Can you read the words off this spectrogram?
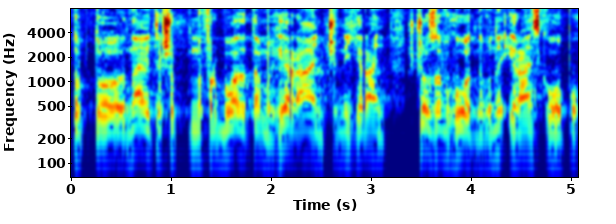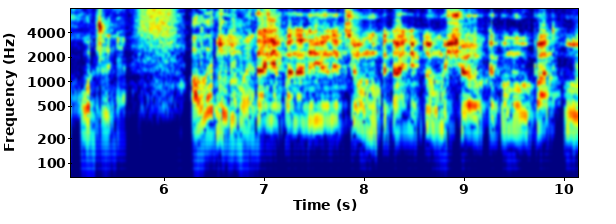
Тобто, навіть якщо нафарбувати там герань чи не герань, що завгодно, вони іранського походження. Але Ну, тут менш. питання, пане Андрію, не в цьому. Питання в тому, що в такому випадку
